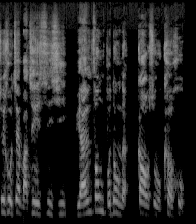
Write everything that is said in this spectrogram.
最后再把这些信息原封不动的告诉客户，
